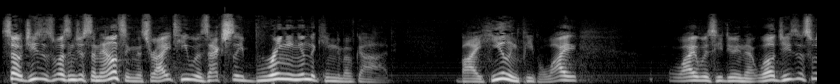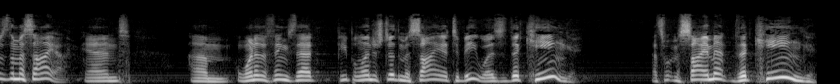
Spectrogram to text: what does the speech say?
So Jesus wasn't just announcing this, right? He was actually bringing in the kingdom of God by healing people. Why, why was he doing that? Well, Jesus was the Messiah. And um, one of the things that people understood the Messiah to be was the king. That's what Messiah meant, the king.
